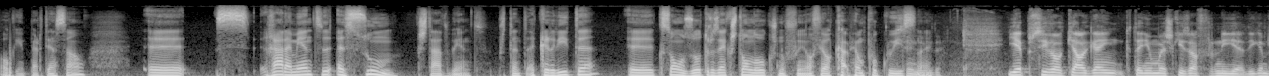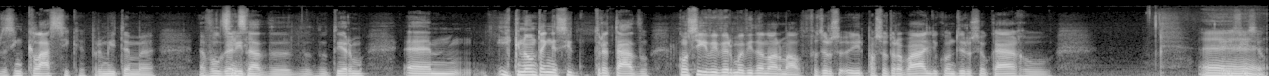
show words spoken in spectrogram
ou com hipertensão, uh, raramente assume que está doente. Portanto, acredita uh, que são os outros é que estão loucos, no fim. Ao fim e ao cabo é um pouco isso, não é? E é possível que alguém que tenha uma esquizofrenia, digamos assim, clássica, permita-me a vulgaridade sim, sim. Do, do, termo, um, e que não tenha sido tratado, consiga viver uma vida normal, fazer ir para o seu trabalho, conduzir o seu carro. É difícil. Uh,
